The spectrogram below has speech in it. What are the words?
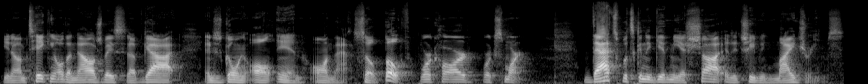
You know, I'm taking all the knowledge base that I've got and just going all in on that. So both work hard, work smart. That's what's going to give me a shot at achieving my dreams,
